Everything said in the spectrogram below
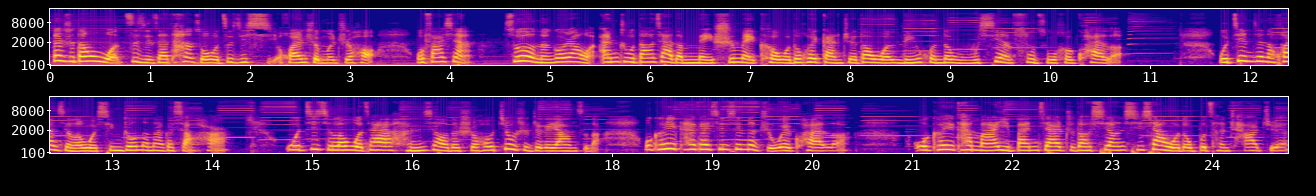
但是当我自己在探索我自己喜欢什么之后，我发现所有能够让我安住当下的每时每刻，我都会感觉到我灵魂的无限富足和快乐。我渐渐地唤醒了我心中的那个小孩儿，我记起了我在很小的时候就是这个样子的。我可以开开心心的只为快乐，我可以看蚂蚁搬家，直到夕阳西下，我都不曾察觉。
